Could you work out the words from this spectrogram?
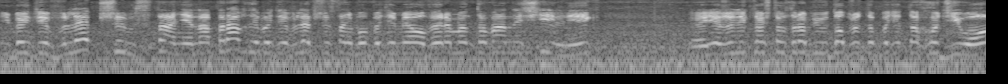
i będzie w lepszym stanie, naprawdę będzie w lepszym stanie, bo będzie miało wyremontowany silnik. E, Jeżeli ktoś to zrobił dobrze, to będzie to chodziło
